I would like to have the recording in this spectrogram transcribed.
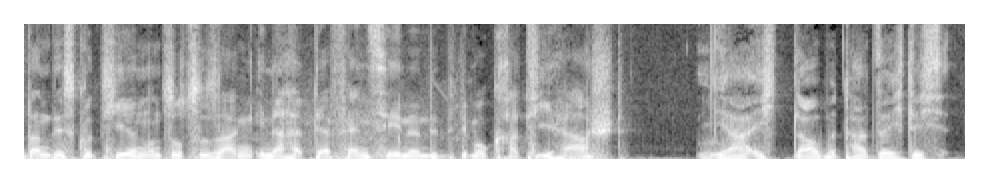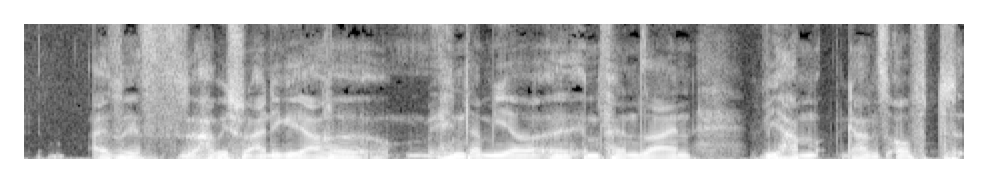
dann diskutieren und sozusagen innerhalb der Fanszene eine Demokratie herrscht? Ja, ich glaube tatsächlich, also jetzt habe ich schon einige Jahre hinter mir äh, im Fansein. Wir haben ganz oft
